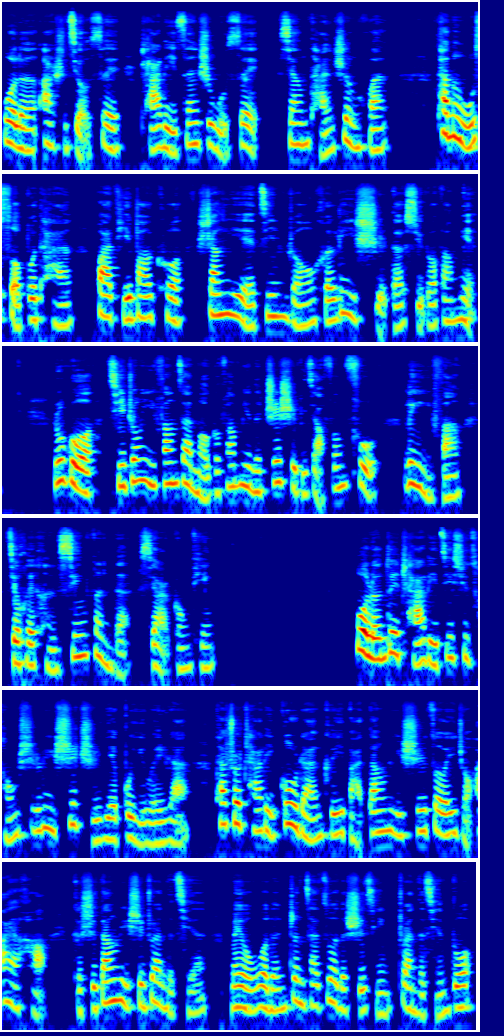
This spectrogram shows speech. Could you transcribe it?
沃伦二十九岁，查理三十五岁，相谈甚欢。他们无所不谈，话题包括商业、金融和历史的许多方面。如果其中一方在某个方面的知识比较丰富，另一方就会很兴奋地洗耳恭听。沃伦对查理继续从事律师职业不以为然。他说：“查理固然可以把当律师作为一种爱好，可是当律师赚的钱没有沃伦正在做的事情赚的钱多。”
